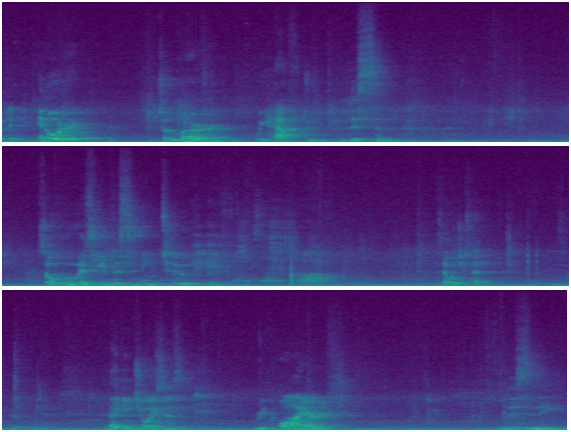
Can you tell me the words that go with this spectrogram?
Okay. In order to learn, we have to listen. So who is he listening to? Ah. Is that what you said? That's. Making choices requires listening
